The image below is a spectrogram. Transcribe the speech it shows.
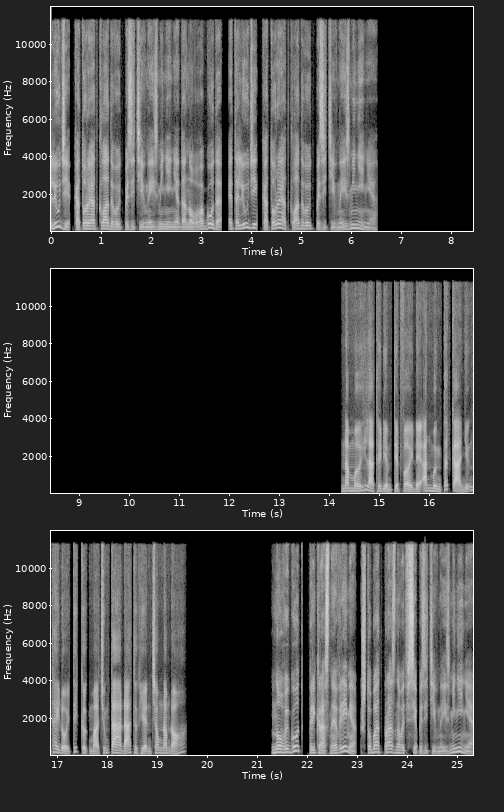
Люди, которые откладывают позитивные изменения до Нового года, это люди, которые откладывают позитивные изменения. Năm mới là thời điểm tuyệt vời để ăn mừng tất cả những thay đổi tích cực mà chúng ta đã thực hiện trong năm đó. Новый год – прекрасное время, чтобы отпраздновать все позитивные изменения,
